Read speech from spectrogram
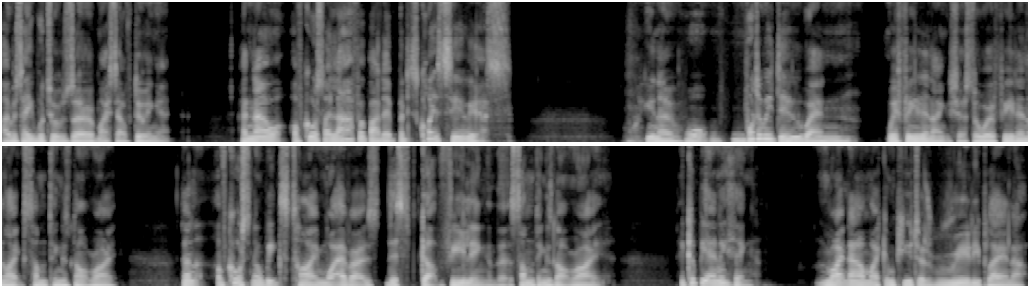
I was able to observe myself doing it. And now, of course, I laugh about it, but it's quite serious. You know, what, what do we do when we're feeling anxious or we're feeling like something's not right? And of course, in a week's time, whatever is this gut feeling that something's not right, it could be anything. Right now, my computer's really playing up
